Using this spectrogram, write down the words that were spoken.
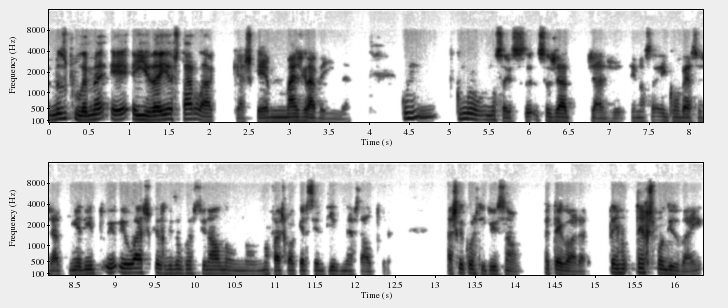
Mas o problema é a ideia estar lá, que acho que é mais grave ainda. Como, como não sei se, se eu já, já em, nossa, em conversa já tinha dito, eu, eu acho que a revisão constitucional não, não, não faz qualquer sentido nesta altura. Acho que a Constituição até agora, tem, tem respondido bem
